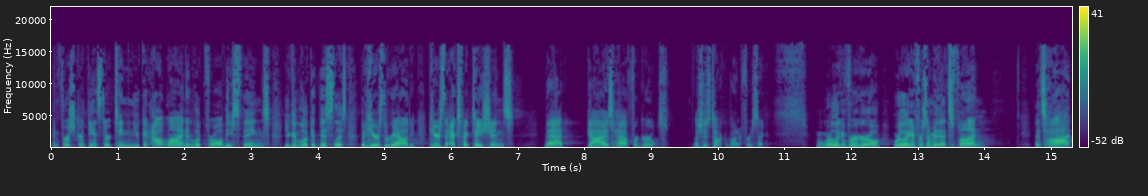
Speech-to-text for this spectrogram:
in 1 Corinthians 13 and you can outline and look for all these things. You can look at this list. But here's the reality here's the expectations that guys have for girls. Let's just talk about it for a second. When we're looking for a girl, we're looking for somebody that's fun, that's hot,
